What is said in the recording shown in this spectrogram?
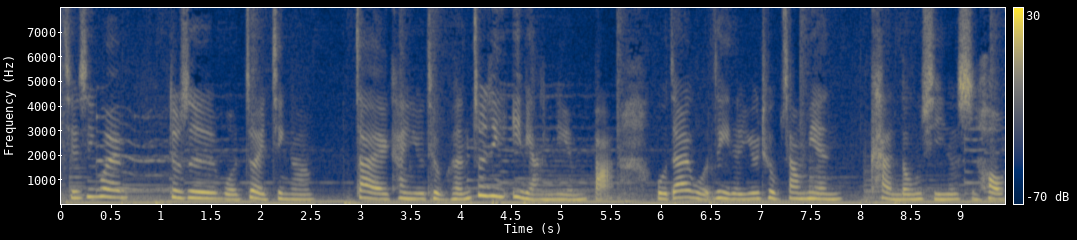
其实是因为就是我最近啊。在看 YouTube，可能最近一两年吧，我在我自己的 YouTube 上面看东西的时候，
